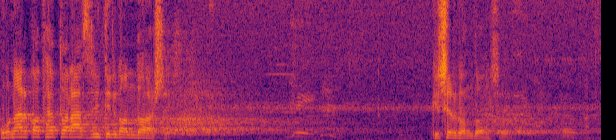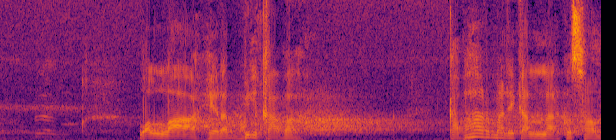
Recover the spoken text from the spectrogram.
ওনার কথা তো রাজনীতির গন্ধ আসে। কিসের গন্ধ আসে? ওয়াল্লাহে কাবা। কাবার মালিক আল্লাহর কসম,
